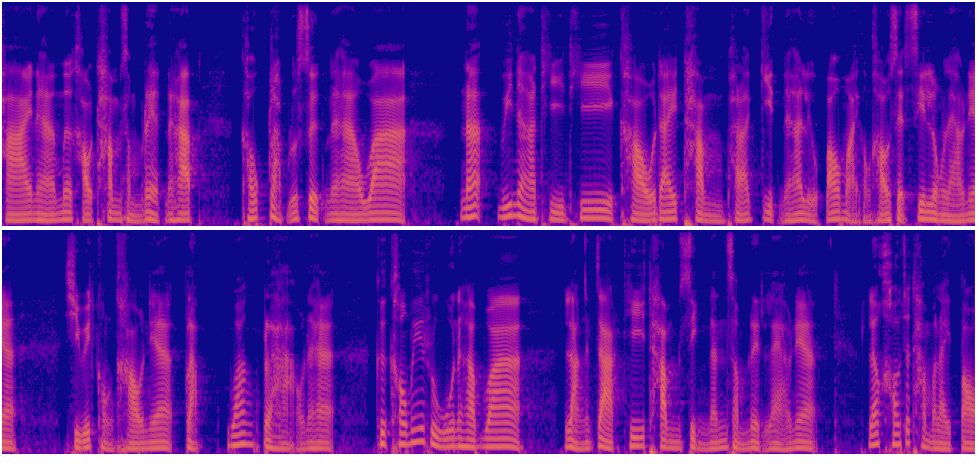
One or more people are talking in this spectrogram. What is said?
ท้ายนะฮะเมื่อเขาทำสำเร็จนะครับ เขากลับรู้สึกนะฮะว่า ณวินาทีที่เขาได้ทำภารกิจนะฮะหรือเป้าหมายของเขาเสร็จสิ้นลงแล้วเนี่ยชีวิตของเขาเนี่ยกลับว่างเปล่านะฮะคือเขาไม่รู้นะครับว่าหลังจากที่ทำสิ่งนั้นสำเร็จแล้วเนี่ยแล้วเขาจะทำอะไรต่อ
